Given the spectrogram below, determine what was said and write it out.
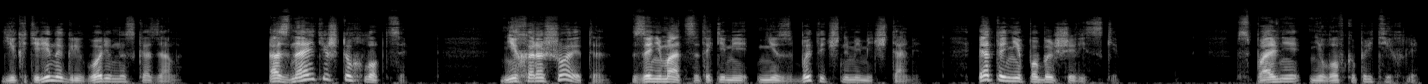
Екатерина Григорьевна сказала. — А знаете что, хлопцы, нехорошо это, заниматься такими несбыточными мечтами. Это не по-большевистски. В спальне неловко притихли.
